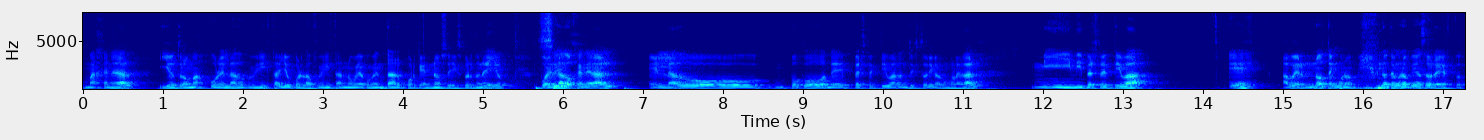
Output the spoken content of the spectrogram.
más general y otro más por el lado feminista. Yo por el lado feminista no voy a comentar porque no soy experto en ello. Por el lado general, el lado un poco de perspectiva tanto histórica como legal, mi, mi perspectiva es a ver, no tengo una no tengo una opinión sobre esto.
